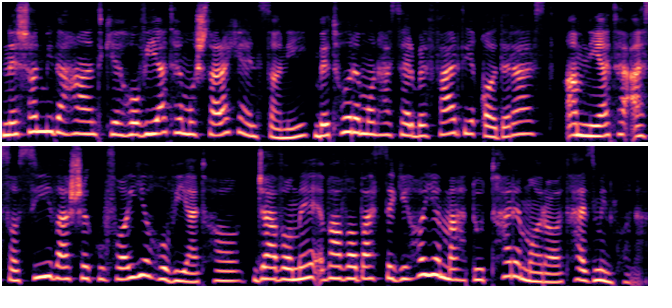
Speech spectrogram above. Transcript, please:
نشان می دهند که هویت مشترک انسانی به طور منحصر به فردی قادر است امنیت اساسی و شکوفایی ها، جوامع و وابستگی های محدودتر ما را تضمین کند.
